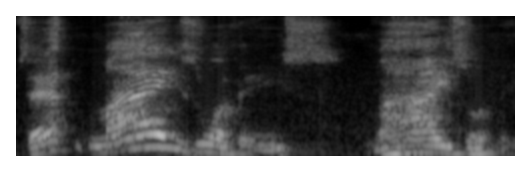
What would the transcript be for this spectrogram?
certo? Mais uma vez, mais uma vez.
